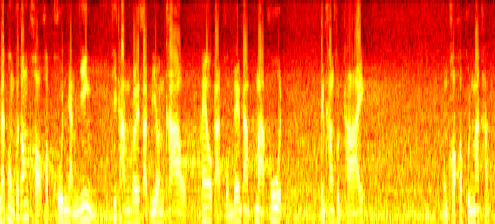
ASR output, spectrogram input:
และผมก็ต้องขอขอบคุณอย่างยิ่งที่ทางบริษัทบิออนคาวให้โอกาสผมได้นำมาพูด เป็นครั้งสุดท้าย ผมขอขอบคุณมากครับ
